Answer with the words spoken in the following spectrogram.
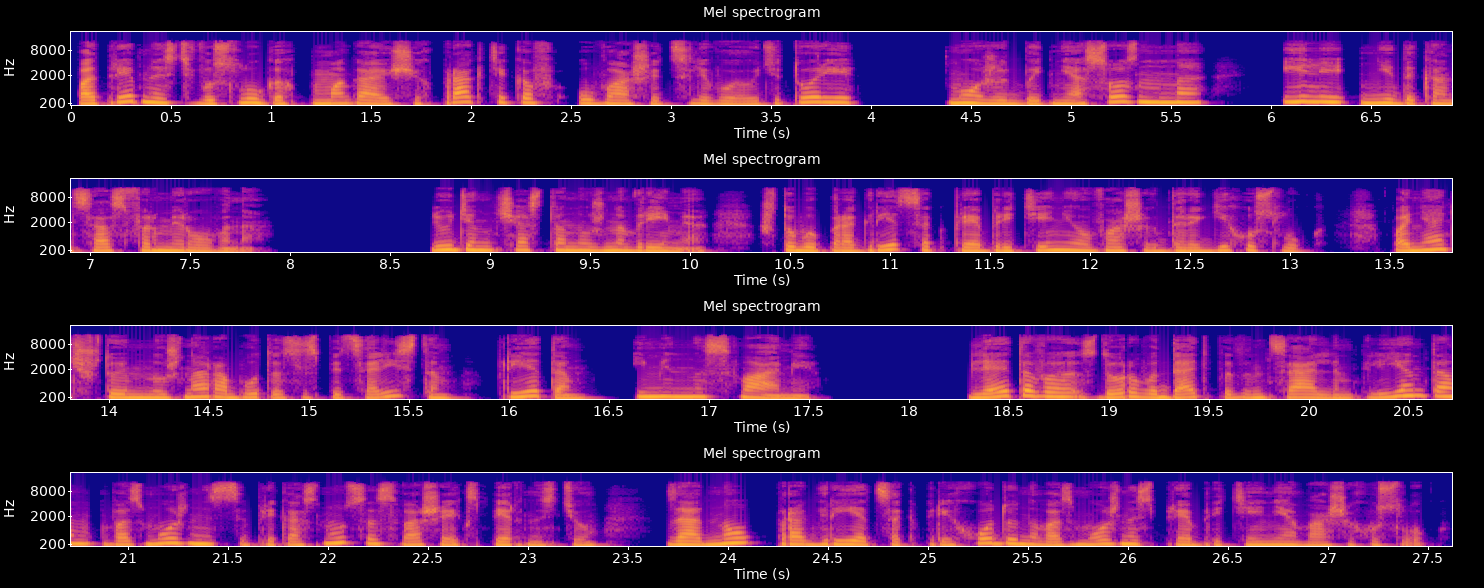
Потребность в услугах помогающих практиков у вашей целевой аудитории может быть неосознанна или не до конца сформирована. Людям часто нужно время, чтобы прогреться к приобретению ваших дорогих услуг, понять, что им нужна работа со специалистом, при этом именно с вами. Для этого здорово дать потенциальным клиентам возможность соприкоснуться с вашей экспертностью, заодно прогреться к переходу на возможность приобретения ваших услуг.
